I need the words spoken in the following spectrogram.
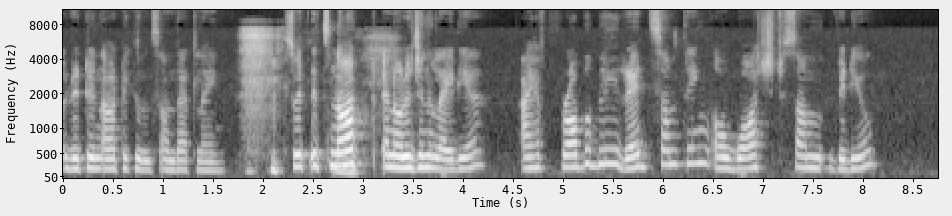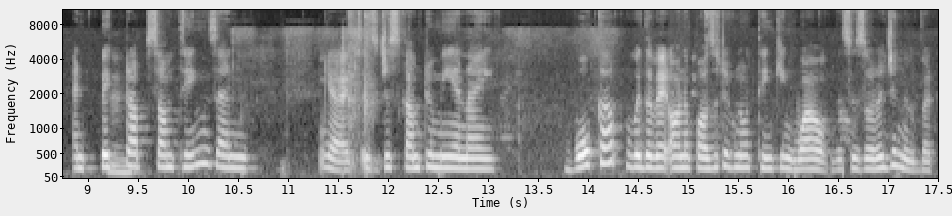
written articles on that line. So it, it's Hmm. not an original idea. I have probably read something or watched some video and picked Hmm. up some things, and yeah, it's, it's just come to me, and I woke up with a on a positive note, thinking, "Wow, this is original." But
